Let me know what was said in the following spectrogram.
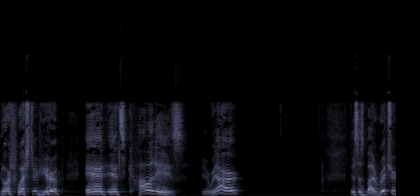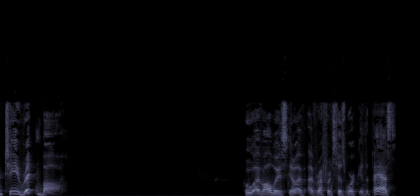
northwestern Europe and its colonies. Here we are. This is by Richard T. Ritenbaugh, who I've always, you know, I've, I've referenced his work in the past.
